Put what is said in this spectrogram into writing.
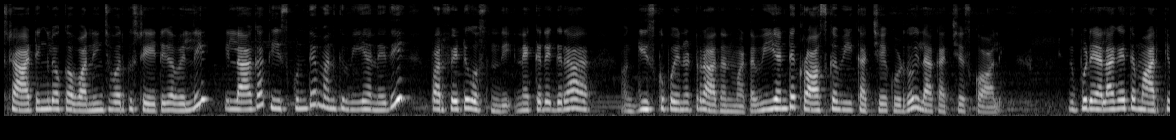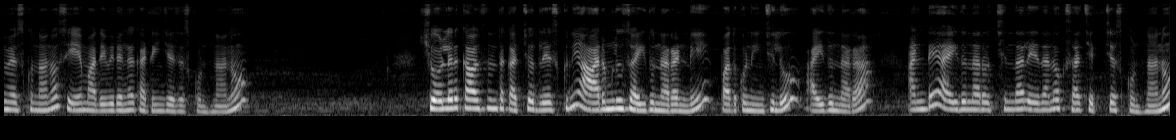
స్టార్టింగ్లో ఒక వన్ ఇంచ్ వరకు స్ట్రైట్గా వెళ్ళి ఇలాగ తీసుకుంటే మనకి వి అనేది పర్ఫెక్ట్గా వస్తుంది. నెక్ దగ్గర గీసుకుపోయినట్టు రాదనమాట వి అంటే క్రాస్గా వి కట్ చేయకూడదు. ఇలా కట్ చేసుకోవాలి. ఇప్పుడు ఎలాగైతే మార్కింగ్ వేసుకున్నానో సేమ్ అదే విధంగా కటింగ్ చేసేసుకుంటున్నాను. షోల్డర్ కావాల్సినంత ఖర్చు వదిలేసుకుని ఆరం లూజ్ ఐదున్నర అండి. పదకొండు ఇంచులు ఐదున్నర. అంటే ఐదున్నర వచ్చిందా లేదా అని ఒకసారి చెక్ చేసుకుంటున్నాను.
